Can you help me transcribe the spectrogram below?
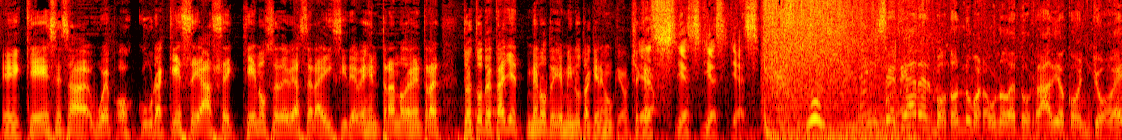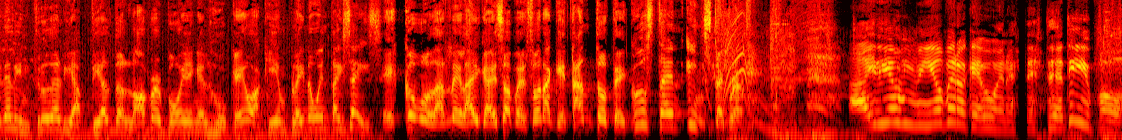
eh, ¿Qué es esa web oscura? ¿Qué se hace? ¿Qué no se debe hacer ahí? Si debes entrar, no debes entrar. Todos estos detalles, menos de 10 minutos aquí en el Juqueo. Yes, yes, yes, yes. Setear el botón número uno de tu radio con Joel el Intruder y Abdiel the Loverboy en el juqueo aquí en Play 96 es como darle like a esa persona que tanto te gusta en Instagram. Ay, Dios mío, pero qué bueno este, este tipo.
